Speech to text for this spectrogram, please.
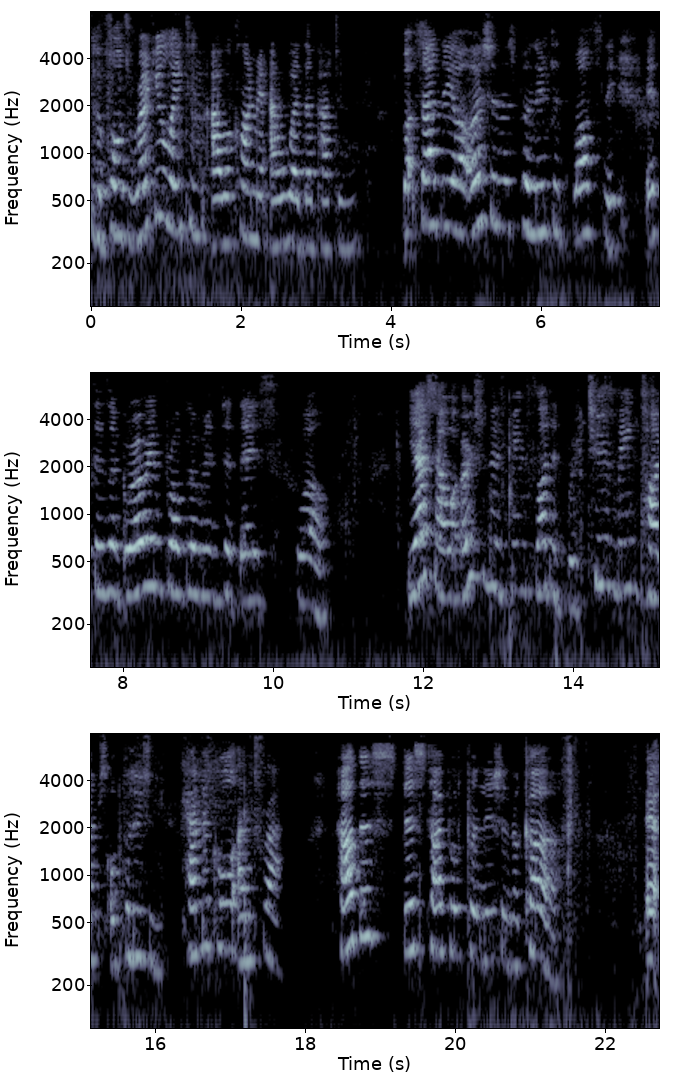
to the poles, regulating our climate and weather patterns. But sadly our ocean is polluted vastly. It is a growing problem in today's world. Yes, our ocean is being flooded with two main types of pollution, chemical and trash. How does this type of pollution occur? It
